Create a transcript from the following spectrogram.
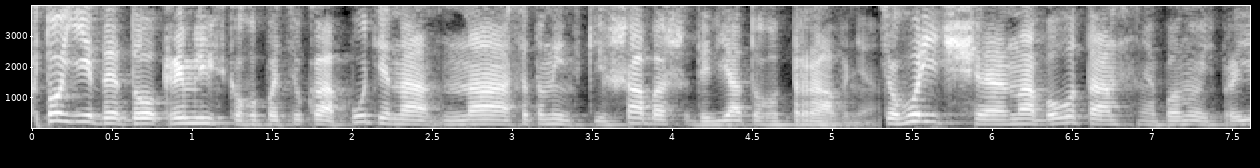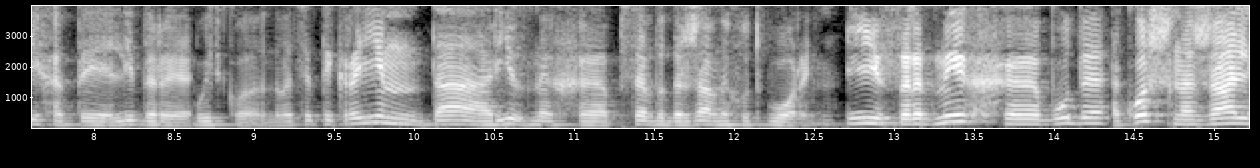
Хто їде до кремлівського пацюка Путіна на сатанинський шабаш 9 травня? Цьогоріч е, на болота планують приїхати лідери близько 20 країн та різних е, псевдодержавних утворень. І серед них е, буде також, на жаль,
